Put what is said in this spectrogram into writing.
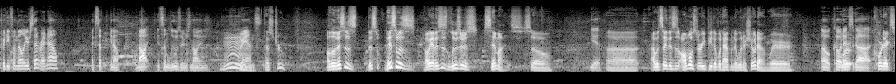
pretty familiar set right now, except you know, not it's in losers, not in hmm, grands. That's true. Although this is this this was oh yeah this is losers semis. So Yeah. uh, I would say this is almost a repeat of what happened at Winter Showdown where Oh, Codex Or- got Cortex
